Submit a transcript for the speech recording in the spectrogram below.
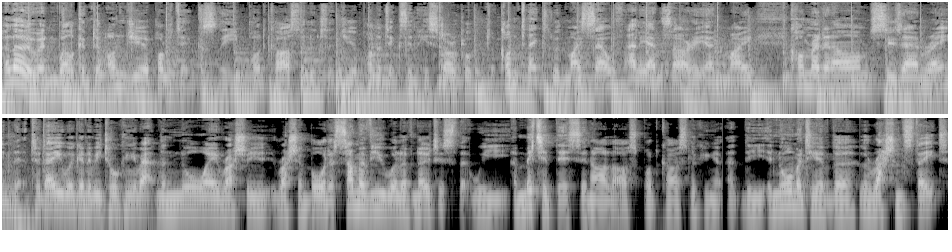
Hello and welcome to On Geopolitics, the podcast that looks at geopolitics in historical context with myself, Ali Ansari, and my comrade in arms, Suzanne Raine. Today we're going to be talking about the Norway Russia border. Some of you will have noticed that we omitted this in our last podcast, looking at, at the enormity of the, the Russian state,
